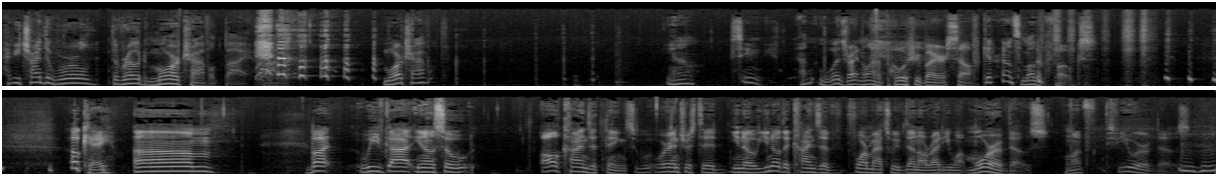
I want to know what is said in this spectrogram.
have you tried the world, the road more traveled by? More traveled? You know, see, out in the woods writing a lot of poetry by herself. Get around some other folks. okay, um, but we've got you know so all kinds of things. We're interested. You know, you know the kinds of formats we've done already. You want more of those. You want fewer of those. Mm-hmm.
